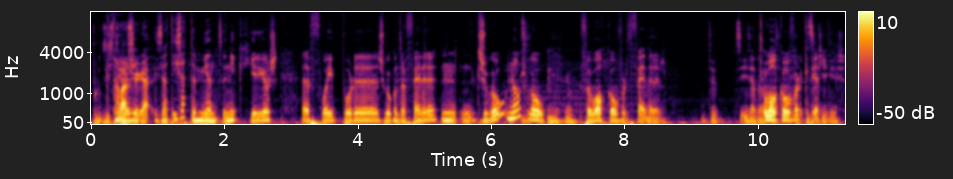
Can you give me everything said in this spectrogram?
Por Estava a jogar, exato, exatamente. Nick Kyrgios uh, foi por. Uh, jogou contra Federer. que jogou? Não jogou. Não jogou. Foi walkover de Federer. De, exatamente. O walkover, quer dizer, Kyrgios.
